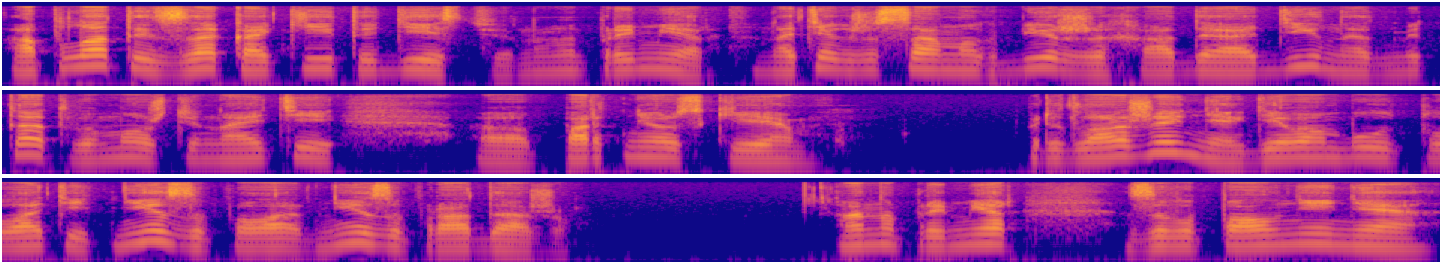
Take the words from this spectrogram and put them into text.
оплатой за какие-то действия. Ну, например, на тех же самых биржах AD1 и Admitat вы можете найти э, партнерские предложения, где вам будут платить не за, не за продажу, а, например, за выполнение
